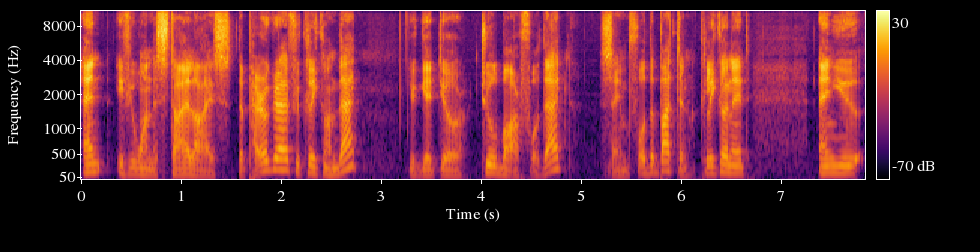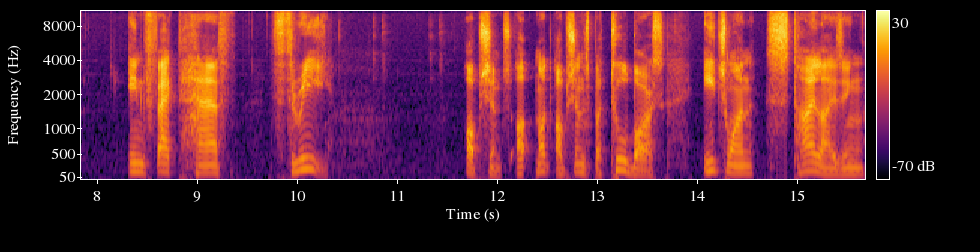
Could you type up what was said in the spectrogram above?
And if you want to stylize the paragraph, you click on that. You get your toolbar for that. Same for the button. Click on it. And you, in fact, have three options. Uh, not options, but toolbars. Each one stylizing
